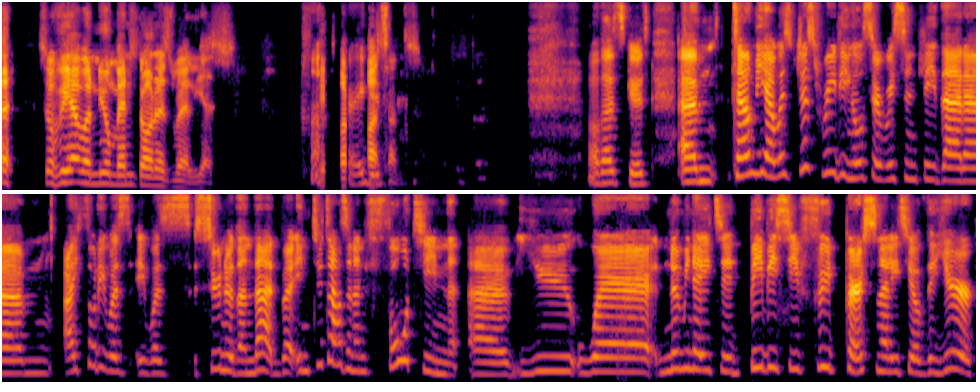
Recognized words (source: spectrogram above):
so we have a new mentor as well. Yes. Very good. Oh, that's good. Um, tell me, I was just reading also recently that um, I thought it was it was sooner than that, but in 2014, uh, you were nominated BBC Food Personality of the Year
